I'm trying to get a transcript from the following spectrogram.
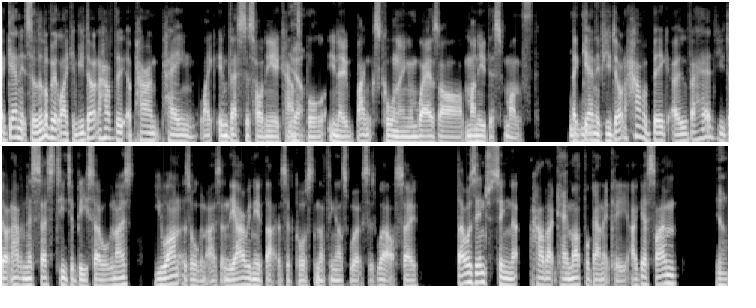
again, it's a little bit like if you don't have the apparent pain, like investors holding you accountable, you know, banks calling and where's our money this month? Again, mm-hmm. if you don't have a big overhead, you don't have a necessity to be so organized. You aren't as organized, and the irony of that is, of course, nothing else works as well. So that was interesting that how that came up organically. I guess I'm, Yeah.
